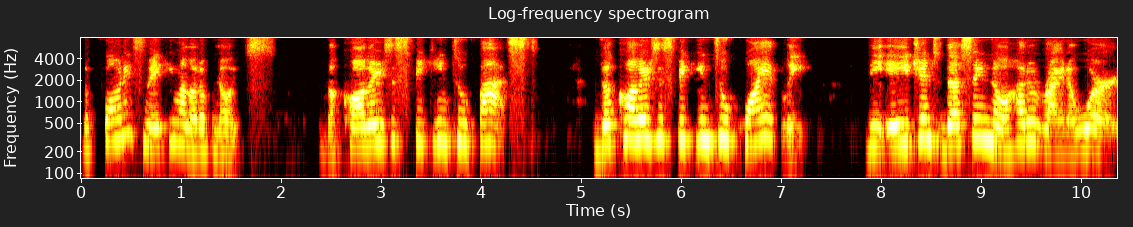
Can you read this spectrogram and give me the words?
the phone is making a lot of noise. The caller is speaking too fast. The caller is speaking too quietly. The agent doesn't know how to write a word.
